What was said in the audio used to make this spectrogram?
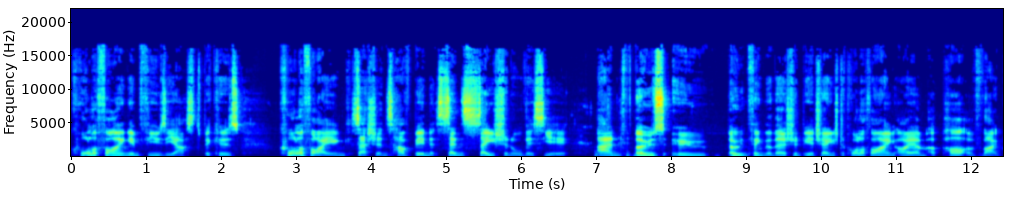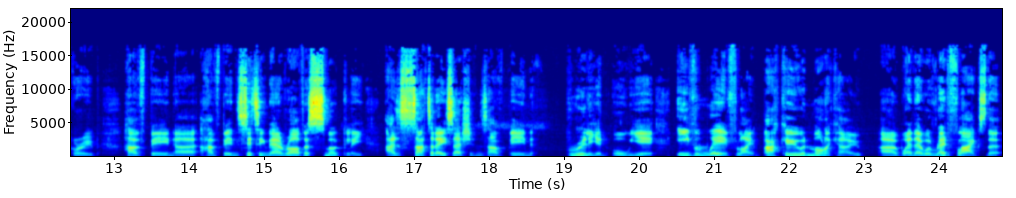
qualifying enthusiast because qualifying sessions have been sensational this year. And those who don't think that there should be a change to qualifying, I am a part of that group. Have been uh, have been sitting there rather smugly as Saturday sessions have been brilliant all year. Even with like Baku and Monaco, uh, where there were red flags that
